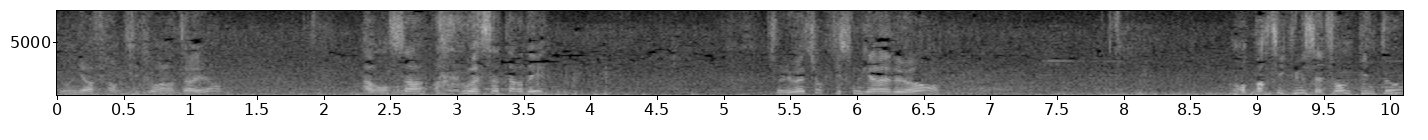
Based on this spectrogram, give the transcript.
Et on ira faire un petit tour à l'intérieur. Avant ça, on va s'attarder sur les voitures qui sont garées dehors. En particulier cette Ford Pinto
